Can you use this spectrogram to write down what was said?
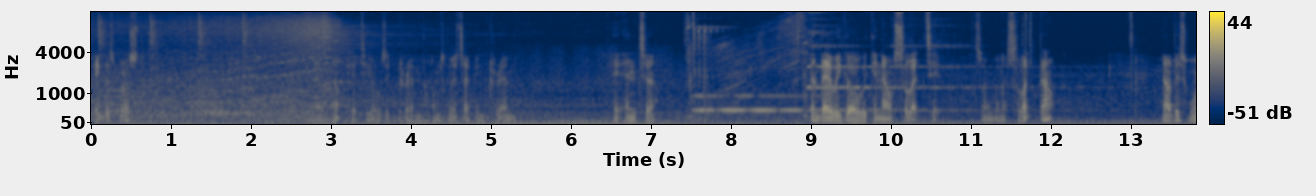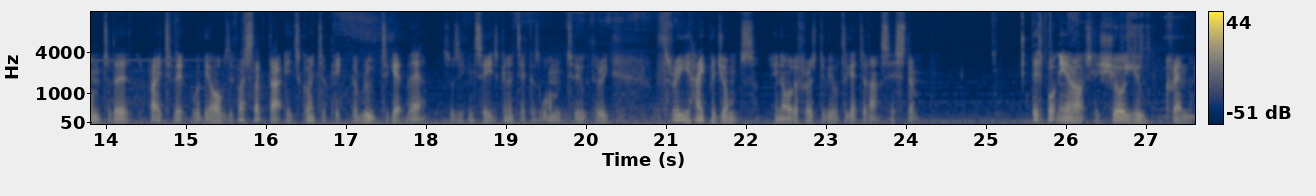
fingers crossed, no, not Ketty, or was it Krem? I'm just going to type in Krem, hit enter, and there we go, we can now select it. So I'm going to select that. Now this one to the right of it with the orbs, if I select that, it's going to pick the route to get there. So as you can see, it's going to take us one, two, three, three hyper jumps in order for us to be able to get to that system. This button here will actually show you Krem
